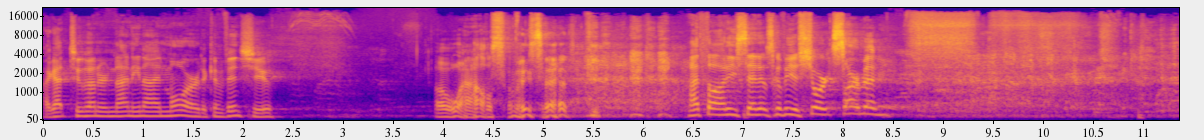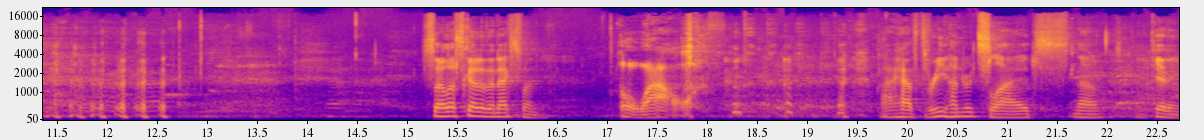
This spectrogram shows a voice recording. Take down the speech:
I got 299 more to convince you. Oh, wow, somebody said. I thought he said it was going to be a short sermon. so let's go to the next one. Oh, wow. I have 300 slides. No, I'm kidding.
